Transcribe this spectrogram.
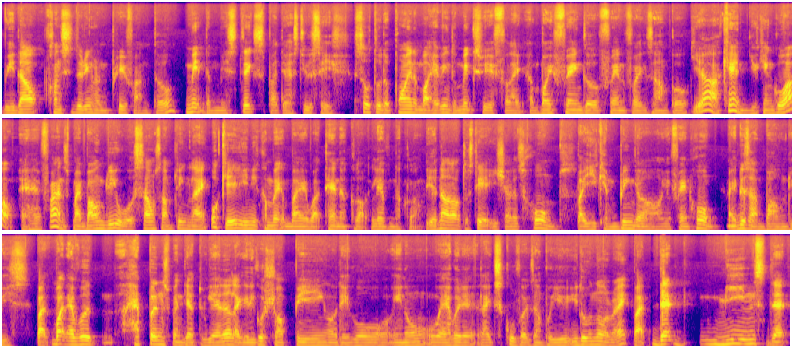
without considering on prefrontal, made the mistakes, but they're still safe. So to the point about having to mix with like a boyfriend, girlfriend, for example, yeah, can you can go out and have fun. My boundary will sound something like, okay, you need to come back by what 10 o'clock, 11 o'clock. You're not allowed to stay at each other's homes, but you can bring your, your friend home. Like those are boundaries. But whatever happens when they're together, like they go shopping or they go, you know, wherever like school, for example, you, you don't know, right? But that means that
